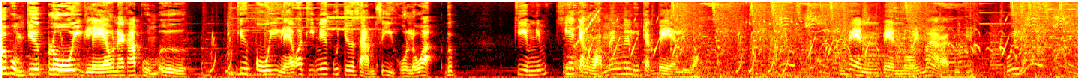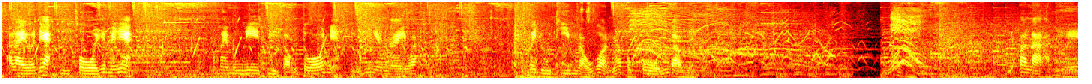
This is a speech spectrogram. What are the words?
อ ผมเจอโปรอีกแล้วนะครับผมเออเจอโปรอีกแล้วอาทิตย์เนี้ยกูเจอสามสี่คนแล้วอะแบบเกมนี้เครียดจังวะแม่ไม่รู้จักแบนเลยวะแบนแบนน้อยมากอะดูดิอุ้ยอะไรวะเนี่ยมึงโปรใช่ไหมเนี่ยทำไมมึงมีอยู่สองตัววะเนี่ยหรือมึงยังไงวะไปดูทีมเขาก่อนว่าเขาโปรหรือเปล่าเนี่ย ประหลาดแท้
